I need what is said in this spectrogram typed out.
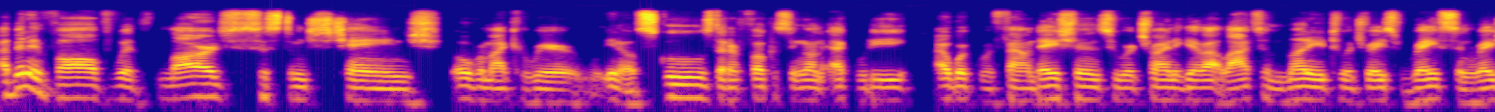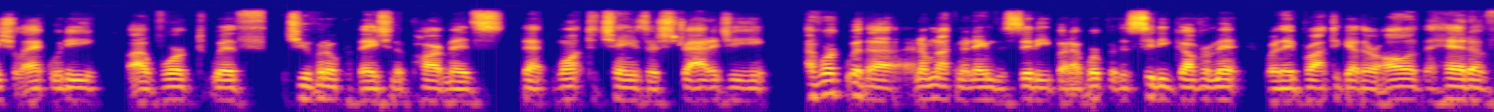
I've been involved with large systems change over my career, you know, schools that are focusing on equity. I work with foundations who are trying to give out lots of money to address race and racial equity. I've worked with juvenile probation departments that want to change their strategy I've worked with a, and I'm not going to name the city, but I've worked with a city government where they brought together all of the head of,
